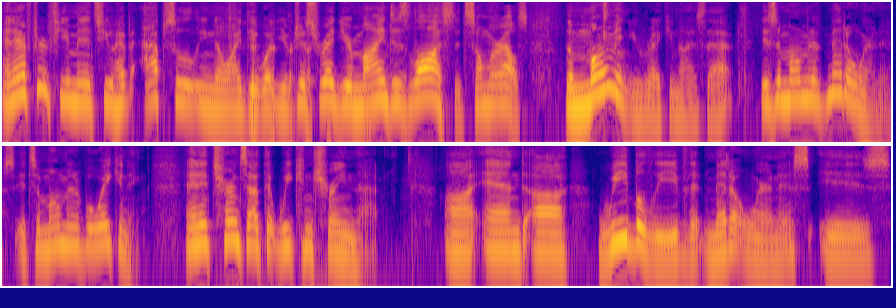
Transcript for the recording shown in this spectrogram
and after a few minutes, you have absolutely no idea what you've just read. Your mind is lost, it's somewhere else. The moment you recognize that is a moment of meta awareness, it's a moment of awakening. And it turns out that we can train that. Uh, and uh, we believe that meta awareness is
